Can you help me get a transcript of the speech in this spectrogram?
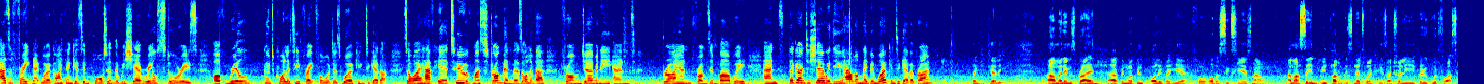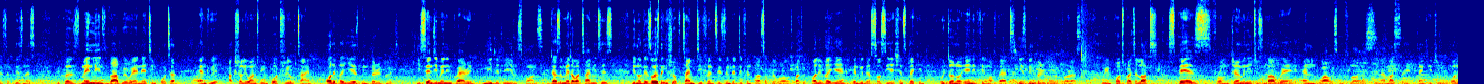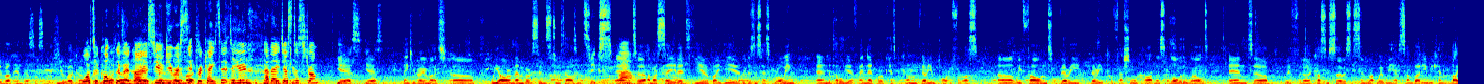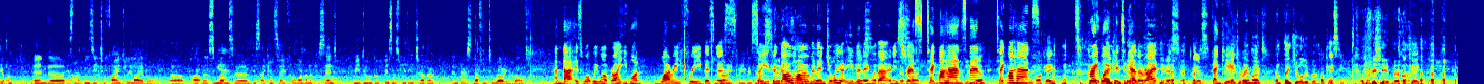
as a freight network, I think it's important that we share real stories of real good quality freight forwarders working together. So I have here two of my strong members, Oliver from Germany and Brian from Zimbabwe, and they're going to share with you how long they've been working together. Brian? Thank you, Kelly. Uh, my name is Brian. I've been working with Oliver here for over six years now. I must say being part of this network is actually very good for us as a business because mainly in Zimbabwe we're a net importer and we actually want to import real time. Oliver here has been very good. You send him an inquiry, immediately he responds. It doesn't matter what time it is. You know, there's always the issue of time differences in the different parts of the world. But with Oliver here and with the associations backing, we don't know anything of that. He's been very good for us. We import quite a lot, spares from Germany to Zimbabwe, and wow, it's been flawless. I must say thank you to Oliver and the association. You're welcome. What a compliment. I assume you you very much. reciprocate it, do you? Are they just as strong? Yes, yes. Thank you very much. Uh, we are a member since 2006, Wow. and uh, I must say that year by year the business has growing, and the WFN network has become very important for us. Uh, we found very, very professional partners all over the world, and uh, with uh, custom services in where we have somebody we can rely on. And uh, it's not easy to find reliable uh, partners, Yeah. but uh, this I can say for 100%. We do a good business with each other, and there's nothing to worry about. And that is what we want, right? You want worry-free business. Worry-free business, So you can go home and yeah. enjoy your evening Yes, without any that's stress. right. Take my hands, Definitely, men. yeah. Take my hands. Okay? It's great working you, together, Kelly. right? yes, yes. Thank you. Thank you very Thank much. you. And thank you, Oliver. Okay, Steve. Appreciate that. Okay.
